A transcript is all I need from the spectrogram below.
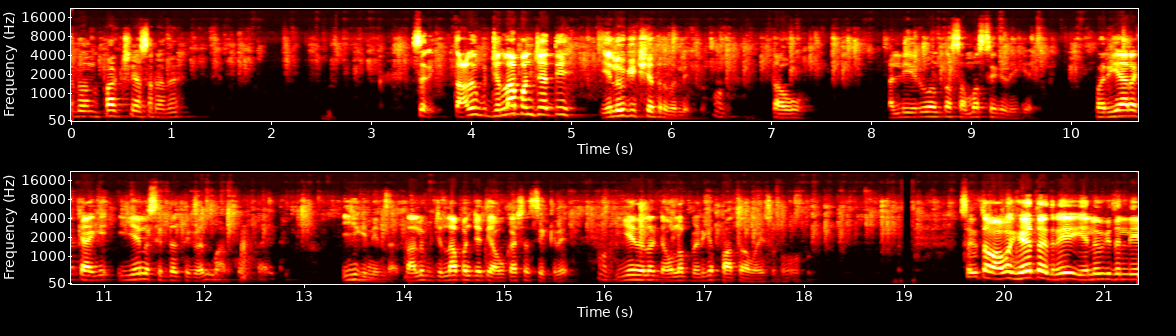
ಇದೊಂದು ಪಕ್ಷ ಸರ್ ಅದು. ಸರಿ ತಾಲೂಕು ಜಿಲ್ಲಾ ಪಂಚಾಯತಿ ಯಲುಗಿ ಕ್ಷೇತ್ರದಲ್ಲಿ. ತಾವು ಅಲ್ಲಿ ಇರುವಂಥ ಸಮಸ್ಯೆಗಳಿಗೆ ಪರಿಹಾರಕ್ಕಾಗಿ ಏನು ಸಿದ್ಧತೆಗಳನ್ನು ಮಾಡ್ಕೊಳ್ತಾ ಇದ್ದೀವಿ ಈಗಿನಿಂದ ತಾಲೂಕು ಜಿಲ್ಲಾ ಪಂಚಾಯತಿ ಅವಕಾಶ ಸಿಕ್ಕರೆ ಏನೆಲ್ಲ ಡೆವಲಪ್ಮೆಂಟ್ಗೆ ಪಾತ್ರ ವಹಿಸಬಹುದು. ಸರಿ, ತಾವು ಅವಾಗ ಹೇಳ್ತಾ ಇದ್ರಿ ಎಲುಗಿದಲ್ಲಿ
